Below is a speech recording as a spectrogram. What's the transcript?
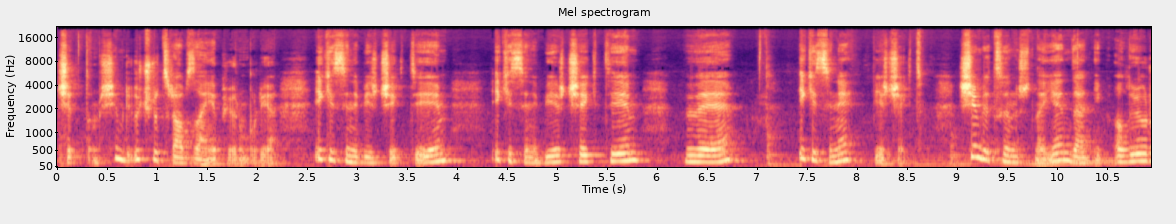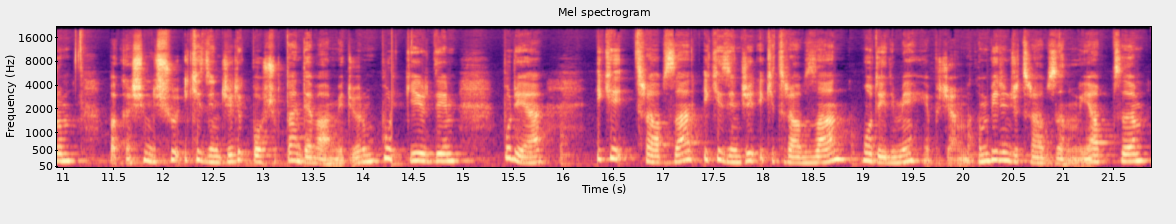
çıktım. Şimdi üçlü trabzan yapıyorum buraya. İkisini bir çektim, ikisini bir çektim ve ikisini bir çektim. Şimdi tığın üstüne yeniden ip alıyorum. Bakın şimdi şu iki zincirlik boşluktan devam ediyorum. Buraya girdim. Buraya 2 trabzan, 2 zincir, 2 trabzan modelimi yapacağım. Bakın birinci trabzanımı yaptım.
